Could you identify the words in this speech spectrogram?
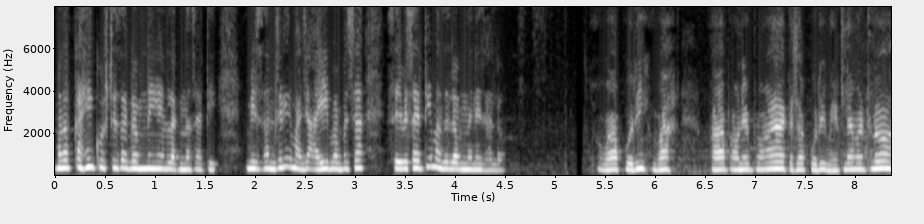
मला काही गोष्टीचा गम नाही आहे लग्नासाठी. मी समजेल माझ्या आई बाबाच्या सेवेसाठी माझं लग्न नाही झालं. वा पोरी वा. पहा पाहुणे पहा कशा पुरी भेटल्या म्हटलं.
